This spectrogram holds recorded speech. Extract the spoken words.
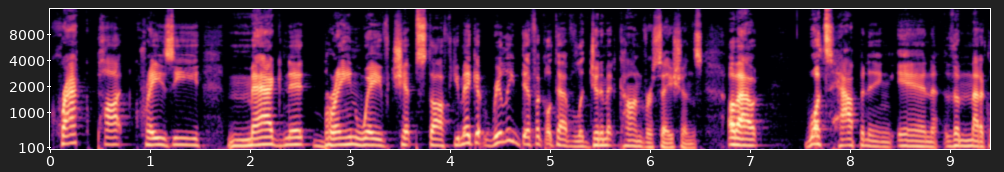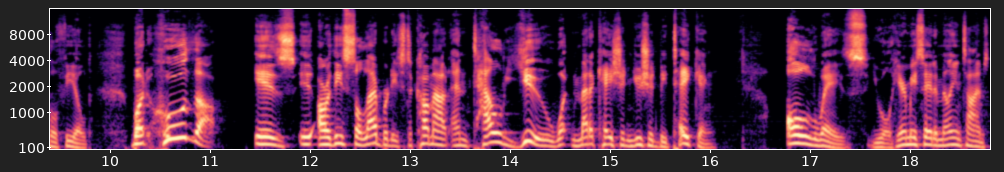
crackpot, crazy magnet brainwave chip stuff, you make it really difficult to have legitimate conversations about what's happening in the medical field. But who the is are these celebrities to come out and tell you what medication you should be taking? Always, you will hear me say it a million times.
